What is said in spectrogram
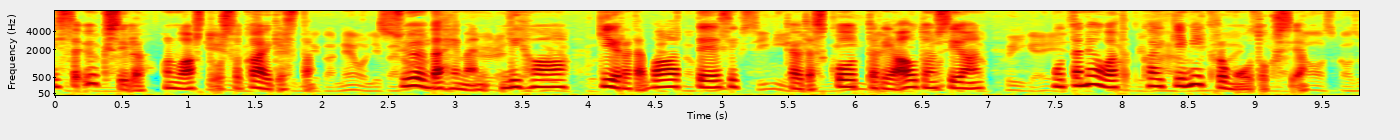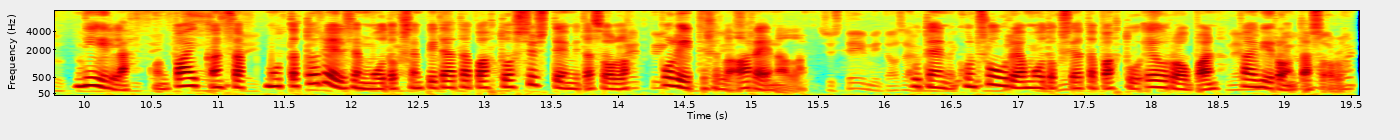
missä yksilö on vastuussa kaikesta. Syö vähemmän lihaa, kierrätä vaatteesi, käytä skootteria auton sijaan, mutta ne ovat kaikki mikromuutoksia. Niillä on paikkansa, mutta todellisen muutoksen pitää tapahtua systeemitasolla poliittisella areenalla, kuten kun suuria muutoksia tapahtuu Euroopan tai Viron tasolla.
